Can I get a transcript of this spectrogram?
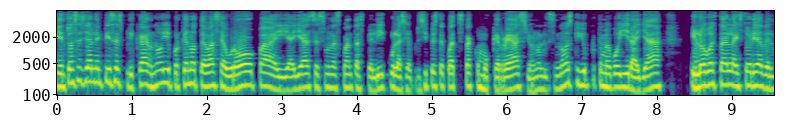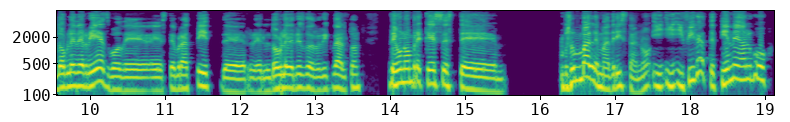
Y entonces ya le empieza a explicar, ¿no? Oye, ¿por qué no te vas a Europa y allá haces unas cuantas películas? Y al principio este cuate está como que reacio, ¿no? Le dice, no, es que yo porque me voy a ir allá. Y luego está la historia del doble de riesgo de este Brad Pitt, de, el doble de riesgo de Rick Dalton, de un hombre que es este pues un vale madrista, ¿no? Y, fíjate, tiene algo,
